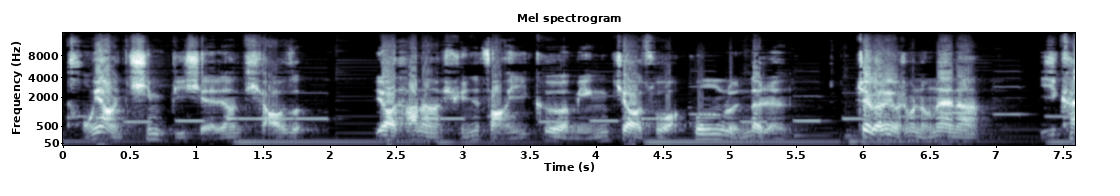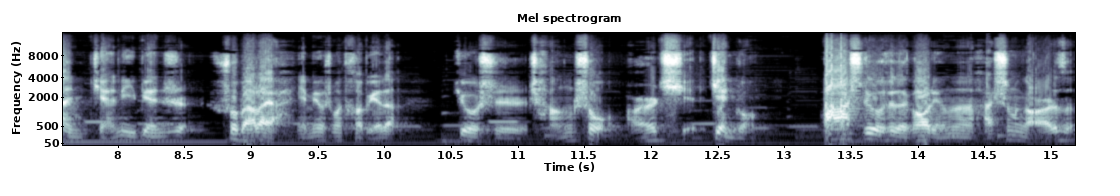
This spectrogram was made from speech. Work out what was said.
同样亲笔写了一张条子，要他呢寻访一个名叫做公伦的人。这个人有什么能耐呢？一看简历便知，说白了呀，也没有什么特别的，就是长寿而且健壮。八十六岁的高龄呢，还生了个儿子，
